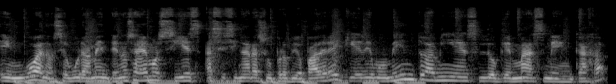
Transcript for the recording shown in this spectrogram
en Guano seguramente. No sabemos si es asesinar a su propio padre, que de momento a mí es lo que más me encaja.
